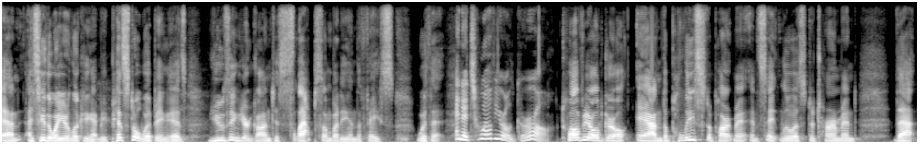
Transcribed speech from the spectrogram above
And I see the way you're looking at me. Pistol whipping is using your gun to slap somebody in the face with it. And a 12 year old girl. 12 year old girl. And the police department in St. Louis determined that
